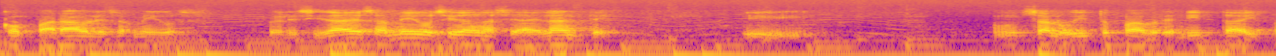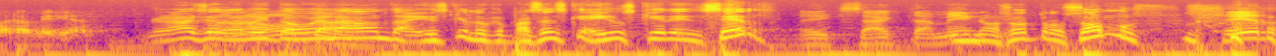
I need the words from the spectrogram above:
comparables, amigos. Felicidades, amigos, sigan hacia adelante. Y un saludito para Brendita y para Miriam. Gracias, Buena David. onda. Buena onda. Y es que lo que pasa es que ellos quieren ser Exactamente. y nosotros somos. Ser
